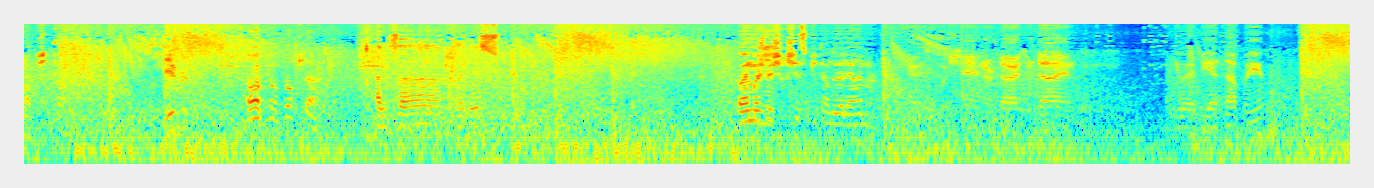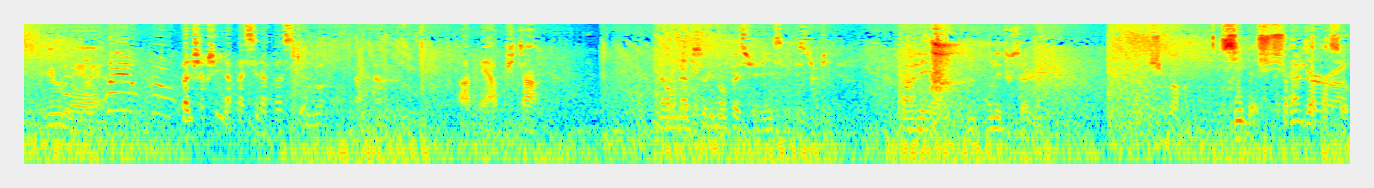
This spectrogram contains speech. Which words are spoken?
Oh putain. Vive Oh, peu importe là. Alpha, Graves, Ouais, moi je vais chercher ce putain de LRM. Il est où, ouais, ouais. Pas le chercher, il a passé la passe, calme-moi. Ah, ah. Ah merde, putain. Là, on n'a absolument pas suivi, c'était stupide. Enfin, allez, on est tout seul là. Je suis mort. Si, bah, je suis sur India perso.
